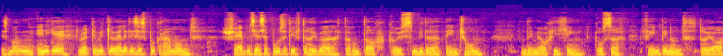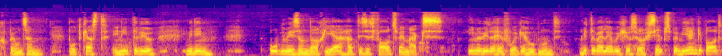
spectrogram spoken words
es machen einige Leute mittlerweile dieses Programm und schreiben sehr, sehr positiv darüber, darunter auch Größen wie der Dan John, von dem ja auch ich ein großer Fan bin und da ja auch bei uns am Podcast ein Interview mit ihm oben ist und auch er hat dieses V2 Max immer wieder hervorgehoben und mittlerweile habe ich es auch selbst bei mir eingebaut.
